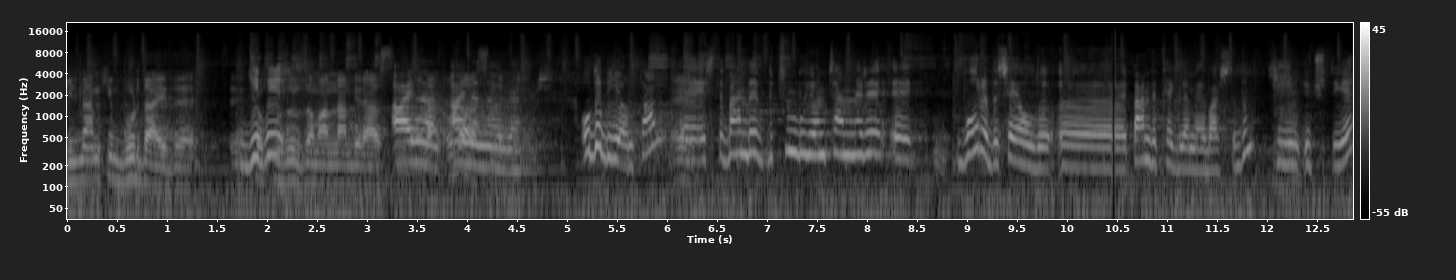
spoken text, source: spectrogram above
Bilmem kim buradaydı. e, Gibi. Çok uzun zamandan beri aslında Aynen, olan. O da aynen aslında öyle. böyleymiş. O da bir yöntem. Ee, işte ben de bütün bu yöntemleri, e, bu arada şey oldu, e, ben de taglemeye başladım. Keen 3 diye.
